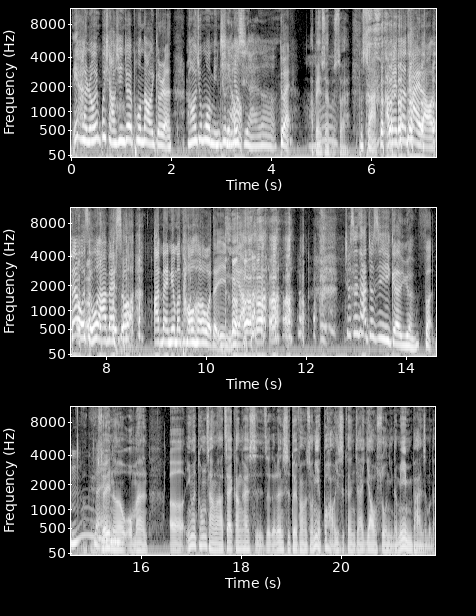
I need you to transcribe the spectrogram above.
你很容易不小心就会碰到一个人，然后就莫名其妙起来了。对，阿贝帅不帅？不帅。阿贝真的太老了。但我只问阿贝说，阿贝，你有没有偷喝我的饮料？就是它就是一个缘分，嗯，对。所以呢，我们呃，因为通常啦，在刚开始这个认识对方的时候，你也不好意思跟人家要说你的命盘什么的，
